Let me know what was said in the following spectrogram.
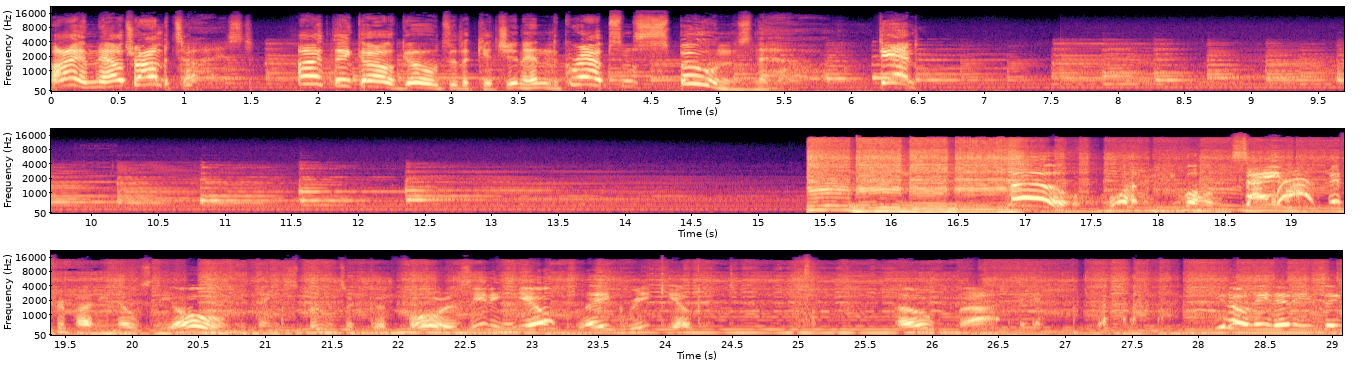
I am now traumatized. I think I'll go to the kitchen and grab some spoons now. Dan! What are you all insane? Everybody knows the only thing spoons are good for is eating Yoplait Greek yogurt. Oh my. you don't need anything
